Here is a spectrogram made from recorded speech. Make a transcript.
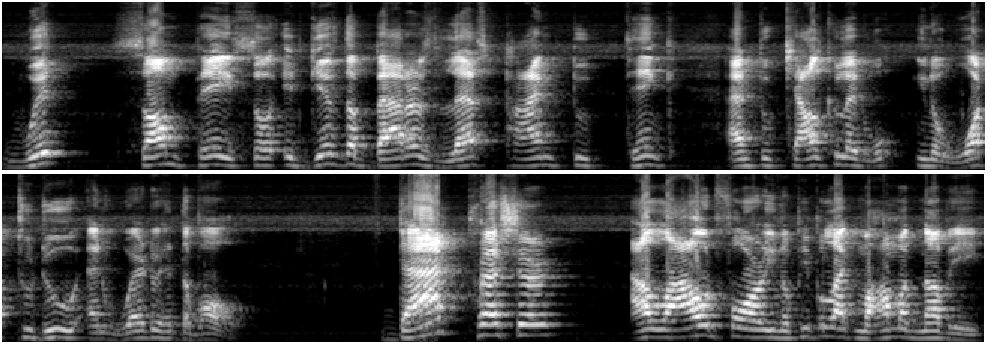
with some pace, so it gives the batters less time to think and to calculate, you know, what to do and where to hit the ball. That pressure allowed for you know people like Muhammad Nabi,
